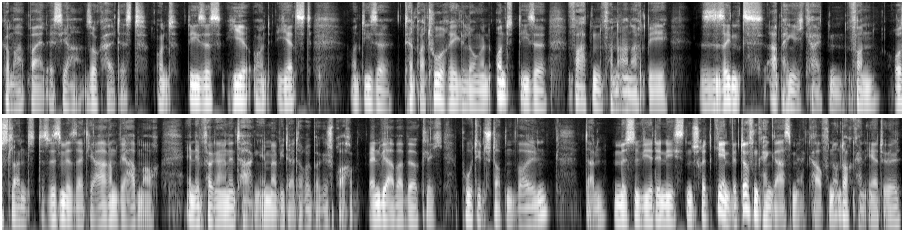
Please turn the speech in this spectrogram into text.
weil es ja so kalt ist. Und dieses hier und jetzt und diese Temperaturregelungen und diese Fahrten von A nach B sind Abhängigkeiten von Russland. Das wissen wir seit Jahren. Wir haben auch in den vergangenen Tagen immer wieder darüber gesprochen. Wenn wir aber wirklich Putin stoppen wollen, dann müssen wir den nächsten Schritt gehen. Wir dürfen kein Gas mehr kaufen und auch kein Erdöl.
